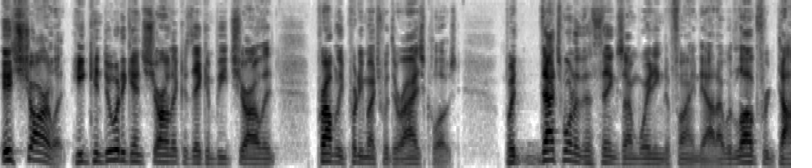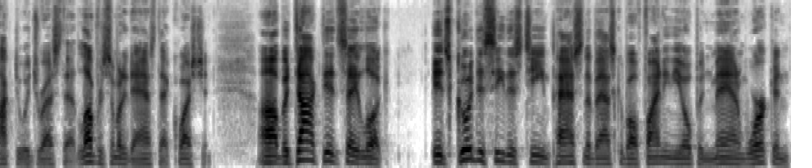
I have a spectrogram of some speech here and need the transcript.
It's Charlotte. He can do it against Charlotte because they can beat Charlotte probably pretty much with their eyes closed. But that's one of the things I'm waiting to find out. I would love for Doc to address that. Love for somebody to ask that question. Uh, but Doc did say, look, it's good to see this team passing the basketball, finding the open man, working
